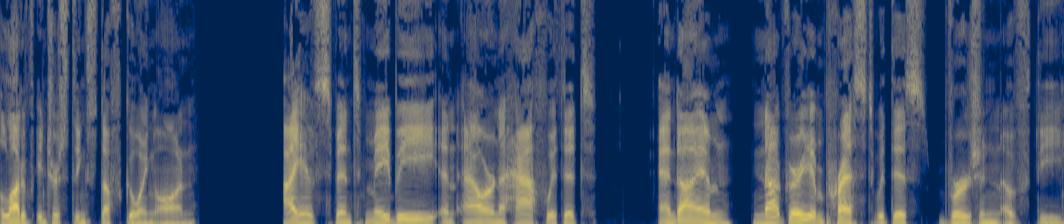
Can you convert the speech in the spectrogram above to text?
a lot of interesting stuff going on. I have spent maybe an hour and a half with it, and I am not very impressed with this version of the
